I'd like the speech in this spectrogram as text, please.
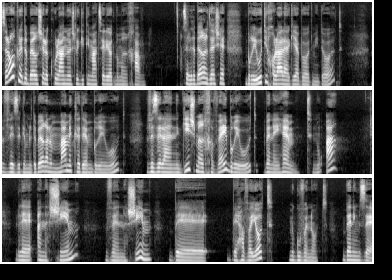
זה לא רק לדבר שלכולנו יש לגיטימציה להיות במרחב. זה לדבר על זה שבריאות יכולה להגיע בעוד מידות, וזה גם לדבר על מה מקדם בריאות, וזה להנגיש מרחבי בריאות, ביניהם תנועה, לאנשים ונשים בהוויות מגוונות, בין אם זה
